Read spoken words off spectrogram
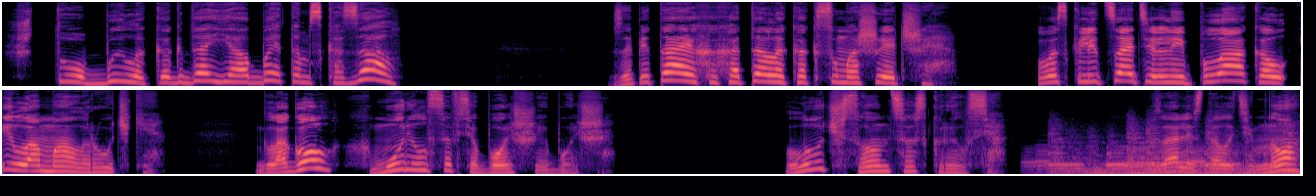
Что было, когда я об этом сказал? Запятая хохотала, как сумасшедшая. Восклицательный плакал и ломал ручки. Глагол хмурился все больше и больше. Луч солнца скрылся. В зале стало темно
